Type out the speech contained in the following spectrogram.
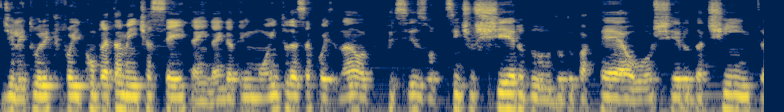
de leitura que foi completamente aceita ainda, ainda tem muito dessa coisa, não, eu preciso sentir o cheiro do, do, do papel, o cheiro da tinta,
